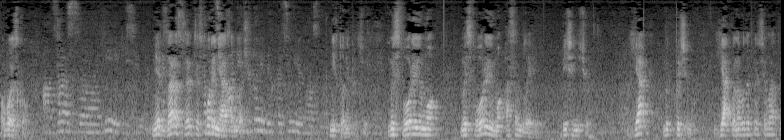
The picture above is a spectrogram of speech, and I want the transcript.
у Обов'язково. А зараз е, є якісь Ні, зараз це, створення асамблеї. Чи хто від них працює, власне? Ніхто не працює. Ми створюємо, ми створюємо асамблею. Більше нічого. Як ми пишемо, як вона буде працювати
